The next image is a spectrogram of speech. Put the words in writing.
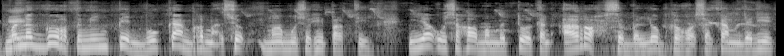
Okay. Menegur pemimpin bukan bermaksud memusuhi parti. Ia usaha membetulkan arah sebelum kerosakan menjadi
